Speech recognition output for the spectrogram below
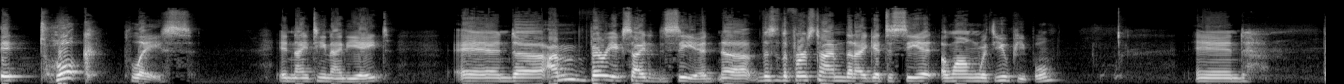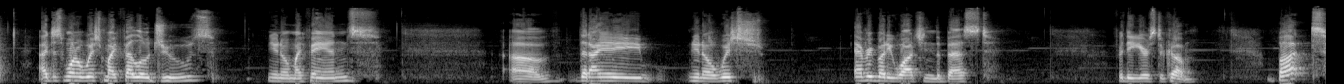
It took place in 1998, and uh, I'm very excited to see it. Uh, this is the first time that I get to see it along with you people, and I just want to wish my fellow Jews you know, my fans, uh, that I, you know, wish everybody watching the best for the years to come. But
